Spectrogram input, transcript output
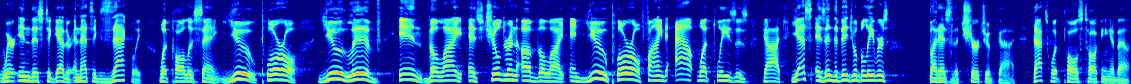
We're in this together. And that's exactly what Paul is saying. You, plural, you live in the light as children of the light. And you, plural, find out what pleases God. Yes, as individual believers, but as the church of God. That's what Paul's talking about.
